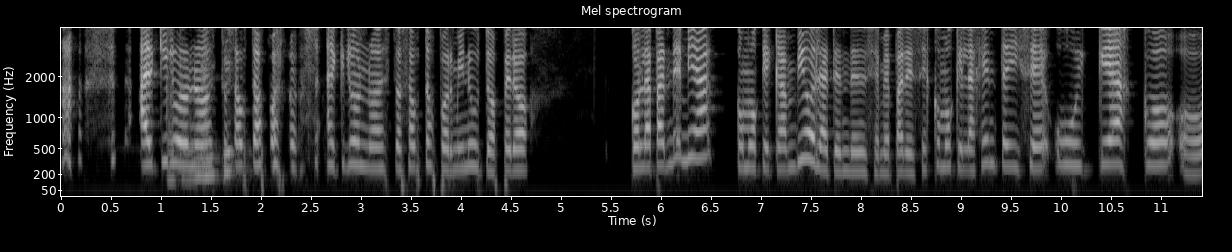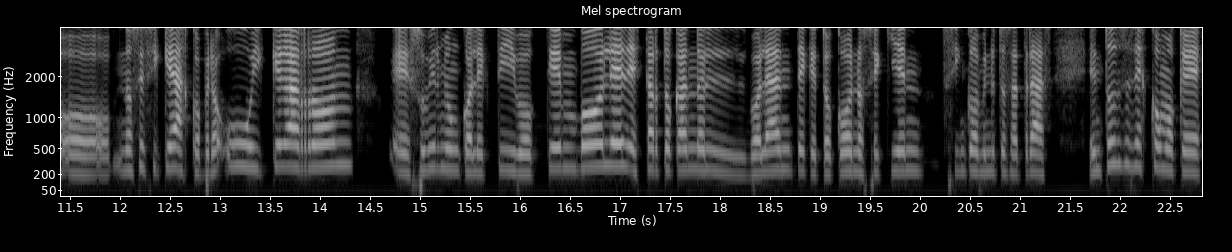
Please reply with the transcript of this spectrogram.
alquilo uno de estos autos por, alquilo uno de estos autos por minutos, pero con la pandemia como que cambió la tendencia, me parece. Es como que la gente dice, uy, qué asco, o, no sé si qué asco, pero uy, qué garrón eh, subirme a un colectivo, qué embole estar tocando el volante que tocó no sé quién cinco minutos atrás. Entonces es como que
